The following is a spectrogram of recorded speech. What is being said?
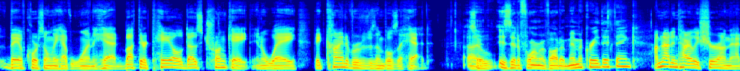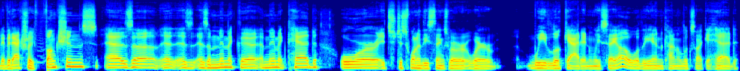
they, of course, only have one head. But their tail does truncate in a way that kind of resembles a head. Uh, So- is it a form of automimicry? They think. I'm not entirely sure on that. If it actually functions as a as, as a mimic a, mimicked head, or it's just one of these things where where we look at it and we say, oh, well, the end kind of looks like a head,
